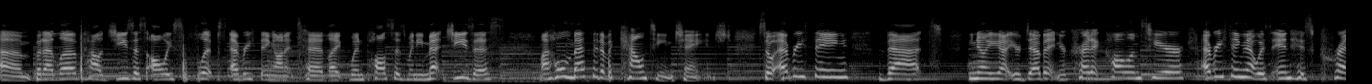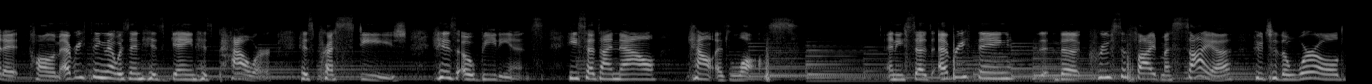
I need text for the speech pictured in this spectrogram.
Um, but I love how Jesus always flips everything on its head. Like when Paul says, when he met Jesus, my whole method of accounting changed. So everything that, you know, you got your debit and your credit columns here, everything that was in his credit column, everything that was in his gain, his power, his prestige, his obedience, he says, I now count as loss. And he says, everything, the crucified Messiah, who to the world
